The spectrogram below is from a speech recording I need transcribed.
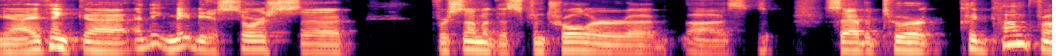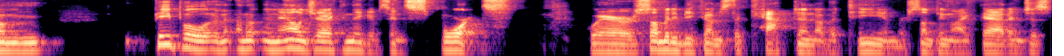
Yeah, I think uh, I think maybe a source uh, for some of this controller uh, uh saboteur could come from people. An analogy I can think of is in sports, where somebody becomes the captain of a team or something like that, and just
